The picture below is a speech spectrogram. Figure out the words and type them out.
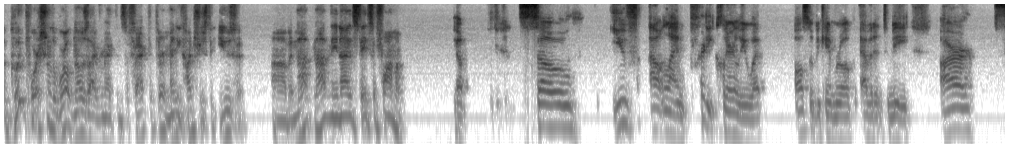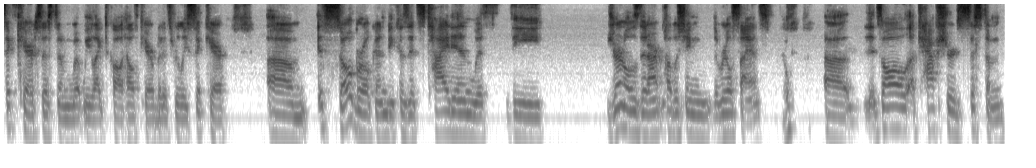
a good portion of the world knows ivermectin's effective. There are many countries that use it, uh, but not not in the United States of pharma. Yep. So you've outlined pretty clearly what also became real evident to me. Our sick care system, what we like to call healthcare, but it's really sick care. Um, it's so broken because it's tied in with the journals that aren't publishing the real science. Nope. Uh, it's all a captured system.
